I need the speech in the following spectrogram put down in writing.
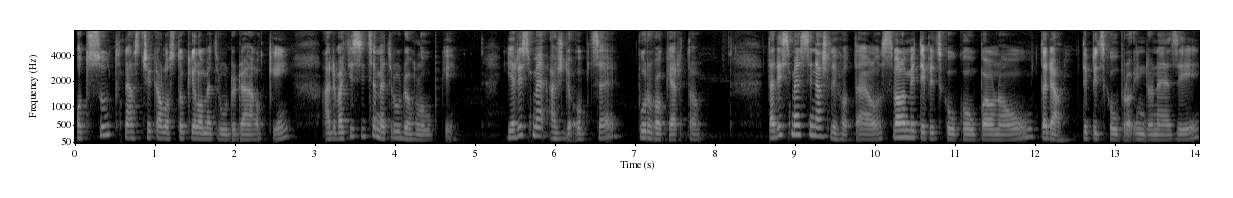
Odsud nás čekalo 100 kilometrů do dálky a 2000 metrů do hloubky. Jeli jsme až do obce Purvokerto. Tady jsme si našli hotel s velmi typickou koupelnou, teda typickou pro Indonésii,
